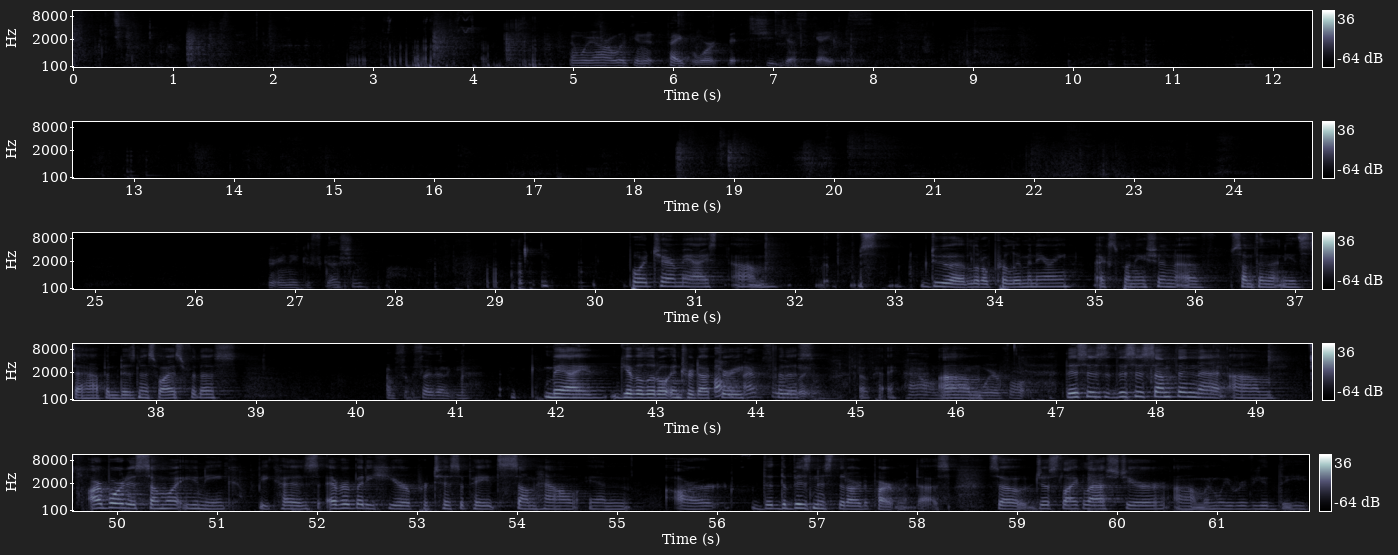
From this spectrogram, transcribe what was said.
And we are looking at paperwork that she just gave us. Is there any discussion? Board Chair, may I um, do a little preliminary explanation of something that needs to happen business-wise for this? I'm so- say that again. May I give a little introductory for this? Okay. How and why and wherefore? This is, this is something that, um, our board is somewhat unique because everybody here participates somehow in our, the, the business that our department does. So just like last year, um, when we reviewed the,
